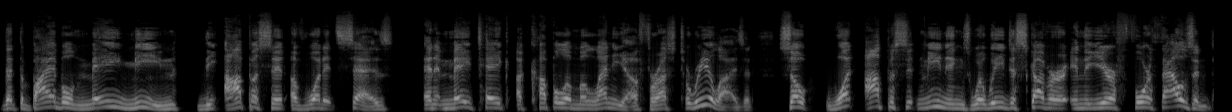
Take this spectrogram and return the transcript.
that the Bible may mean the opposite of what it says, and it may take a couple of millennia for us to realize it. So, what opposite meanings will we discover in the year 4000?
